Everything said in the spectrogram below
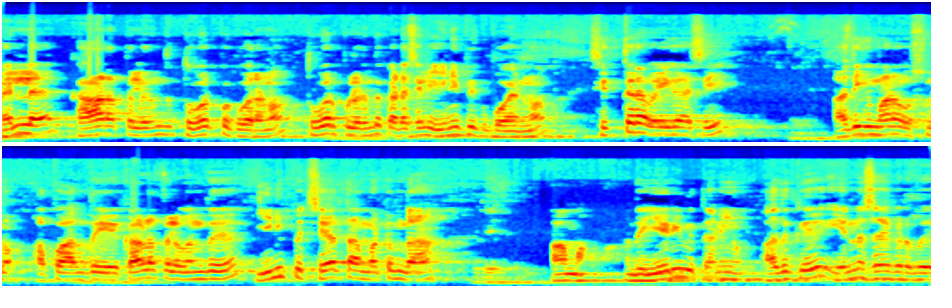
மெல்ல காரத்திலிருந்து துவர்ப்புக்கு வரணும். துவர்ப்புலேருந்து கடைசியில் இனிப்புக்கு போயிடணும். சித்திரை வைகாசி அதிகமான உஷ்ணம். அப்போ அந்த காலத்தில் வந்து இனிப்பை சேர்த்தா மட்டும்தான் ஆமாம் அந்த எரிவு தனியும். அதுக்கு என்ன சேர்க்கறது?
